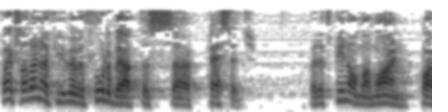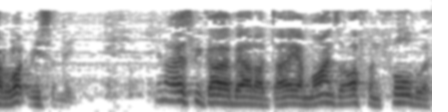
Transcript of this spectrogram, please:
Folks, I don't know if you've ever thought about this uh, passage, but it's been on my mind quite a lot recently. You know, as we go about our day, our minds are often filled with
